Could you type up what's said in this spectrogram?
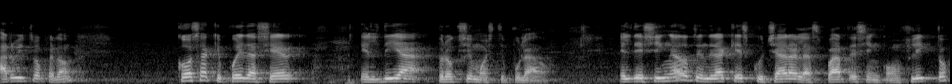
árbitro, perdón, cosa que puede hacer el día próximo estipulado. El designado tendrá que escuchar a las partes en conflicto,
